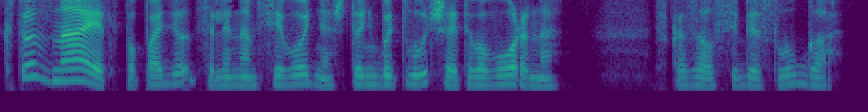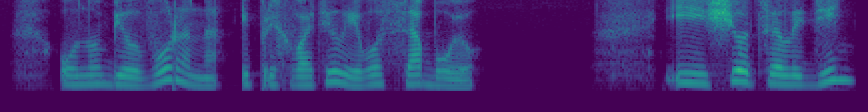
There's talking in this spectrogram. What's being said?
«Кто знает, попадется ли нам сегодня что-нибудь лучше этого ворона», — сказал себе слуга он убил ворона и прихватил его с собою. И еще целый день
